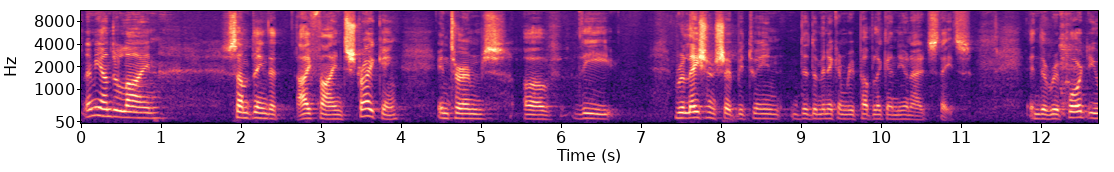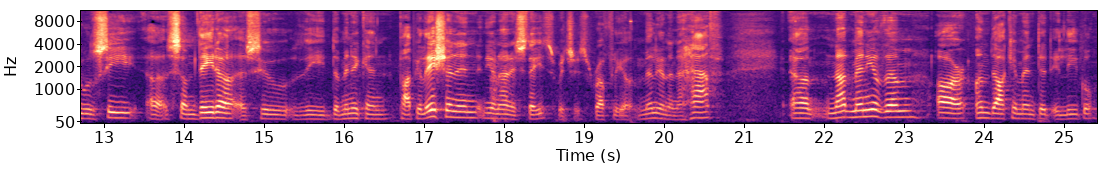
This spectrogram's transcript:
let me underline something that I find striking in terms of the relationship between the Dominican Republic and the United States. In the report, you will see uh, some data as to the Dominican population in the United States, which is roughly a million and a half. Um, not many of them are undocumented illegal,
